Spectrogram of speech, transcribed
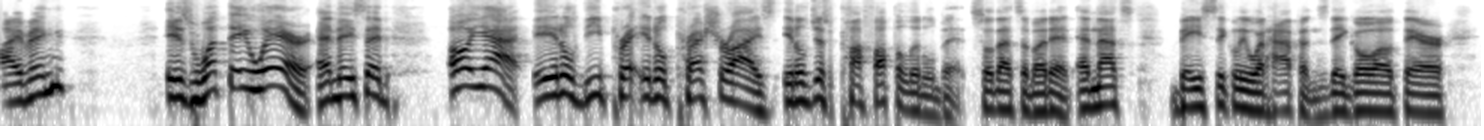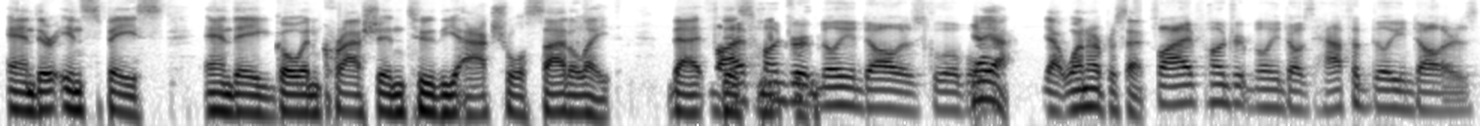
diving is what they wear and they said oh yeah it'll depre- it'll pressurize it'll just puff up a little bit. So that's about it. And that's basically what happens. They go out there and they're in space and they go and crash into the actual satellite that five hundred million dollars global. Yeah yeah. Yeah 100% 500 million dollars half a billion dollars.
